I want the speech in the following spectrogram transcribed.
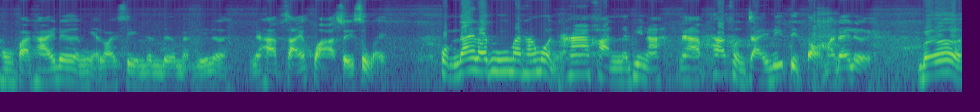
ทงฝาท้ายเดิมเนี่ยรอยซีนเดิมๆแบบนี้เลยนะครับซ้ายขวาสวยๆ ผมได้รถนี้มาทั้งหมด 5 คันนะพี่นะนะครับถ้าสนใจรีบติดต่อมาได้เลย เบอร์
